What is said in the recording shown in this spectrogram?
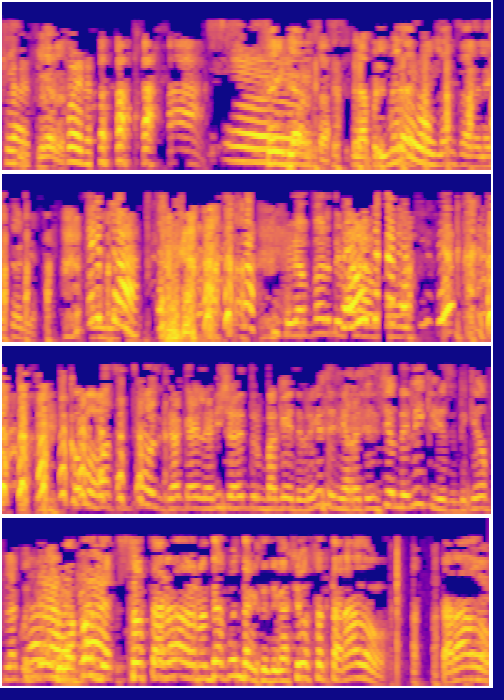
Claro, claro. bueno. Seis lanzas. La primera de seis lanzas de la historia. ¡Esta! Pero aparte, ¿Te gusta la noticia? ¿cómo, vas, ¿cómo se te va a caer el anillo dentro de un paquete? ¿Pero qué tenía? ¿Retención de líquido? ¿Se te quedó flaco dedo? Pero aparte, sos tarado, ¿no te das cuenta que se te cayó? ¿Sos tarado? Tarado.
